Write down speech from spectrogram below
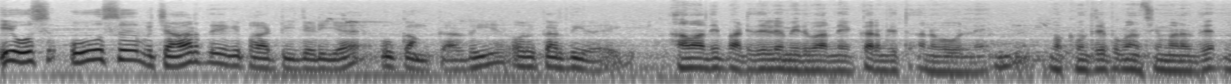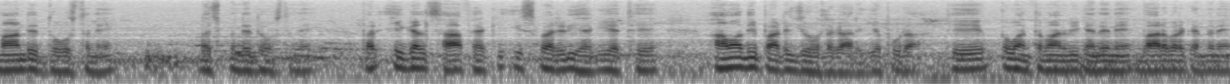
ਇਹ ਉਸ ਉਸ ਵਿਚਾਰ ਤੇ ਪਾਰਟੀ ਜਿਹੜੀ ਹੈ, ਉਹ ਕੰਮ ਕਰ ਰਹੀ ਹੈ ਔਰ ਕਰਦੀ ਰਹੇਗੀ। ਆਮ ਆਦਮੀ ਪਾਰਟੀ ਦੇ ਜਿਹੜੇ ਉਮੀਦਵਾਰ ਨੇ ਕਰਮਜੀਤ ਅਨਮੋਲ ਨੇ। ਮੁੱਖ ਮੰਤਰੀ ਭਗਵੰਤ ਸਿੰਘ ਮਾਨ ਦੇ ਮਾਨ ਦੇ ਦੋਸਤ ਨੇ। ਬਚਪਨ ਦੇ ਦੋਸਤ ਨੇ। ਪਰ ਇਹ ਗੱਲ ਸਾਫ਼ ਹੈ ਕਿ ਇਸ ਵਾਰ ਜਿਹੜੀ ਹੈਗੀ ਇੱਥੇ ਆਮ ਆਦਮੀ ਪਾਰਟੀ ਜ਼ੋਰ ਲਗਾ ਰਹੀ ਹੈ ਪੂਰਾ। ਤੇ ਭਗਵੰਤ ਮਾਨ ਵੀ ਕਹਿੰਦੇ ਨੇ ਬਾਰ-ਬਾਰ ਕਹਿੰਦੇ ਨੇ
